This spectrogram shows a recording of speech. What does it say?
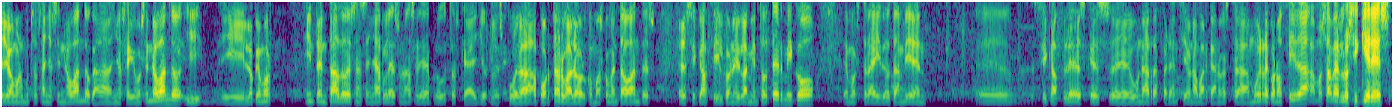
llevamos muchos años innovando, cada año seguimos innovando y, y lo que hemos intentado es enseñarles una serie de productos que a ellos les pueda aportar valor. Como has comentado antes, el Sikafil con aislamiento térmico, hemos traído también eh, Sikaflex, que es eh, una referencia, una marca nuestra muy reconocida. Vamos a verlo si quieres.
